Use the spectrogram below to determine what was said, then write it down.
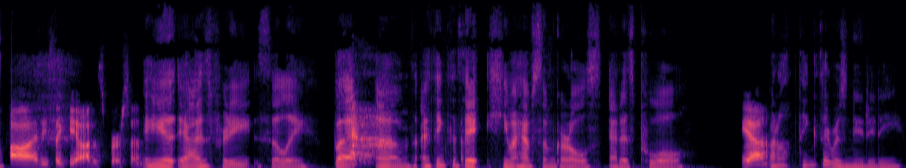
some odd. He's like the oddest person. he, yeah, it's pretty silly. But um I think that they he might have some girls at his pool. Yeah. I don't think there was nudity.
